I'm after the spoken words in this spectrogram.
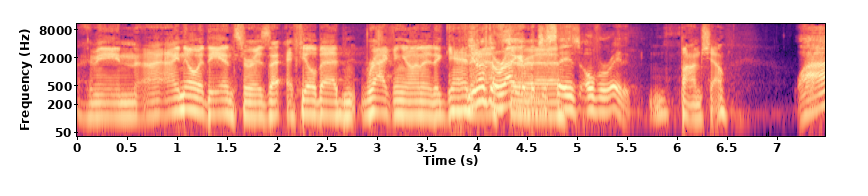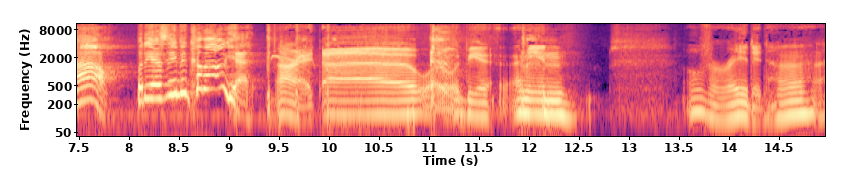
I mean, I, I know what the answer is. I, I feel bad ragging on it again. You don't have to rag it, but just uh, say it's overrated. bombshell. Wow. But he hasn't even come out yet. All right. Uh, what would be? A, I mean, overrated, huh?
